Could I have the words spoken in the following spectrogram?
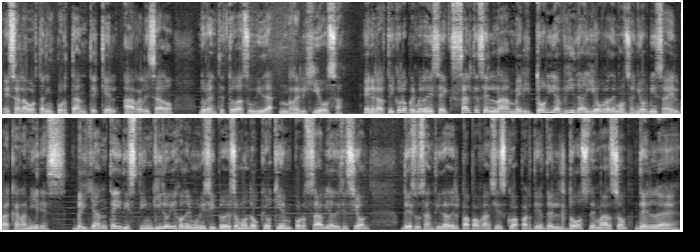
esa labor tan importante que él ha realizado durante toda su vida religiosa. En el artículo primero dice, exáltese la meritoria vida y obra de Monseñor Misael Vaca Ramírez, brillante y distinguido hijo del municipio de Somondoquio, quien por sabia decisión de su santidad el Papa Francisco a partir del 2 de marzo del eh,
